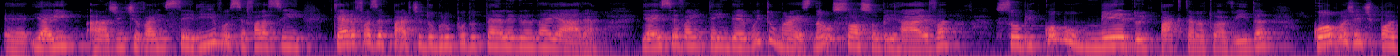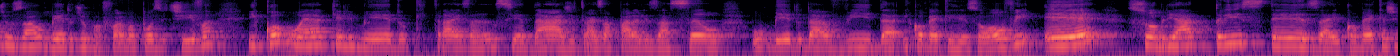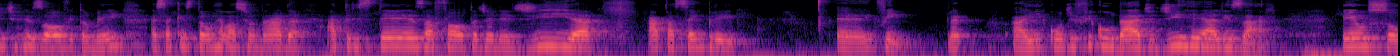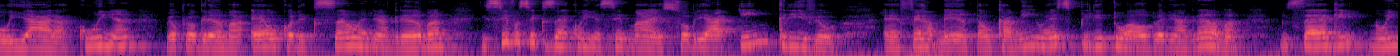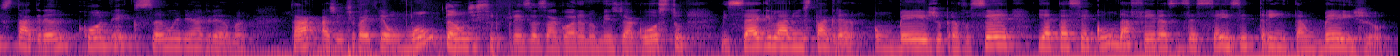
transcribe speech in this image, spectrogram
É, e aí a gente vai inserir, você fala assim, quero fazer parte do grupo do Telegram da Yara. E aí você vai entender muito mais, não só sobre raiva, sobre como o medo impacta na tua vida, como a gente pode usar o medo de uma forma positiva e como é aquele medo que traz a ansiedade, traz a paralisação, o medo da vida e como é que resolve, e sobre a tristeza e como é que a gente resolve também essa questão relacionada à tristeza, à falta de energia, a estar tá sempre, é, enfim, né? aí com dificuldade de realizar. Eu sou Yara Cunha, meu programa é o Conexão Enneagrama e se você quiser conhecer mais sobre a incrível é, ferramenta, o caminho espiritual do Enneagrama, me segue no Instagram Conexão Enneagrama, tá? A gente vai ter um montão de surpresas agora no mês de agosto. Me segue lá no Instagram. Um beijo para você e até segunda-feira às 16h30. Um beijo!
